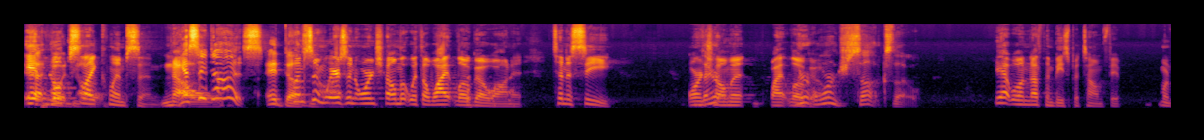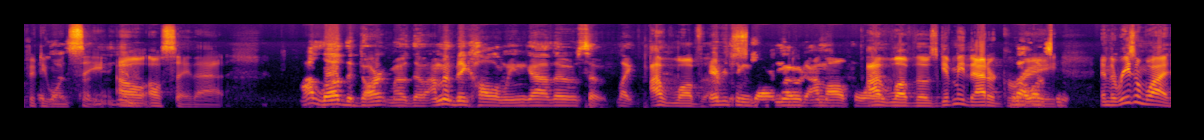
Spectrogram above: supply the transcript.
Yeah, it no, looks like. Clemson. No. Yes, it does. It does Clemson not. wears an orange helmet with a white logo on it. Tennessee, orange Their- helmet, white Your logo. orange sucks though. Yeah, well, nothing beats Pantone 151C. You I'll. I'll say that. I love the dark mode though. I'm a big Halloween guy though, so like I love those. everything dark mode, I'm all for. It. I love those. Give me that or But I gray. And the reason why I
